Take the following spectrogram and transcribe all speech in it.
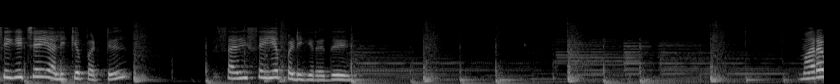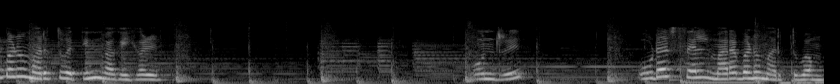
சிகிச்சை அளிக்கப்பட்டு சரி செய்யப்படுகிறது மரபணு மருத்துவத்தின் வகைகள். ஒன்று உடற்செல் மரபணு மருத்துவம்.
